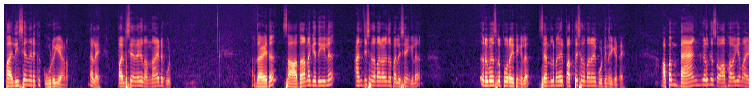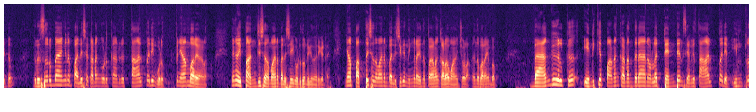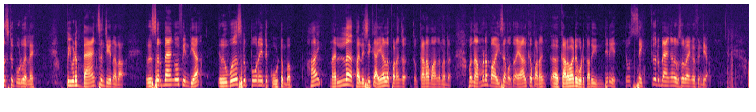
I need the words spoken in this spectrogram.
പലിശ നിരക്ക് കൂടുകയാണ് അല്ലേ? പലിശ നിരക്ക് നന്നായിട്ട് കൂട്ടി. അതായത് സാധാരണഗതിയിൽ അഞ്ച് ശതമാനമായിരുന്ന പലിശയെങ്കിൽ റിവേഴ്സ് റിപ്പോ റേറ്റിംഗിൽ സെൻട്രൽ ബാങ്കിൽ പത്ത് ശതമാനമായി കൂട്ടിന്നിരിക്കട്ടെ അപ്പം ബാങ്കുകൾക്ക് സ്വാഭാവികമായിട്ടും റിസർവ് ബാങ്കിന് പലിശ കടം കൊടുക്കാനൊരു താല്പര്യം കൂടും. ഇപ്പം ഞാൻ പറയുകയാണ് നിങ്ങൾ ഇപ്പം അഞ്ച് ശതമാനം പലിശയ്ക്ക് കൊടുത്തുകൊണ്ടിരിക്കുന്നതായിരിക്കട്ടെ. ഞാൻ പത്ത് ശതമാനം പലിശയ്ക്ക് നിങ്ങളുടെ ഇന്ന് പണം കടം വാങ്ങിച്ചോളാം എന്ന് പറയുമ്പം ബാങ്കുകൾക്ക് എനിക്ക് പണം കടം തരാനുള്ള ടെൻഡൻസി അല്ലെങ്കിൽ താല്പര്യം ഇൻട്രസ്റ്റ് കൂടുമല്ലേ അപ്പോൾ ഇവിടെ ബാങ്ക്സും ചെയ്യുന്നതാ. Reserve bank of India reverse repo rate കൂട്ടുമ്പം hi നല്ല പലിശയ്ക്ക് അയാളുടെ പണം കടം വാങ്ങുന്നുണ്ട്. അപ്പോൾ നമ്മുടെ പൈസ മൊത്തം അയാൾക്ക് പണം കടമായിട്ട് കൊടുക്കുക. അത് ഇന്ത്യയിലെ ഏറ്റവും സെക്യൂർ ബാങ്കാണ് റിസർവ് ബാങ്ക് ഓഫ് ഇന്ത്യ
